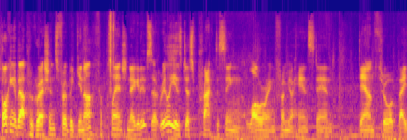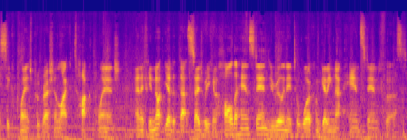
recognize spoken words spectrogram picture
Talking about progressions for a beginner for planche negatives, it really is just practicing lowering from your handstand down through a basic planche progression like tuck planche. And if you're not yet at that stage where you can hold a handstand, you really need to work on getting that handstand first.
